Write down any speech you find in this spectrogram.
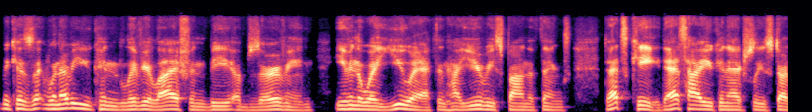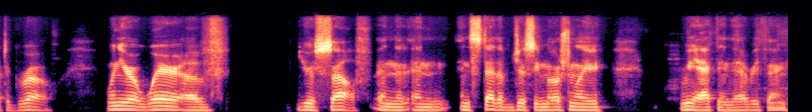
because whenever you can live your life and be observing even the way you act and how you respond to things that's key that's how you can actually start to grow when you're aware of yourself and and instead of just emotionally reacting to everything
